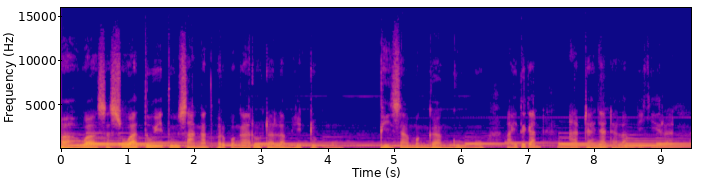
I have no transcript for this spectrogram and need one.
bahwa sesuatu itu sangat berpengaruh dalam hidupmu, bisa mengganggumu. Nah, itu kan adanya dalam pikiran.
